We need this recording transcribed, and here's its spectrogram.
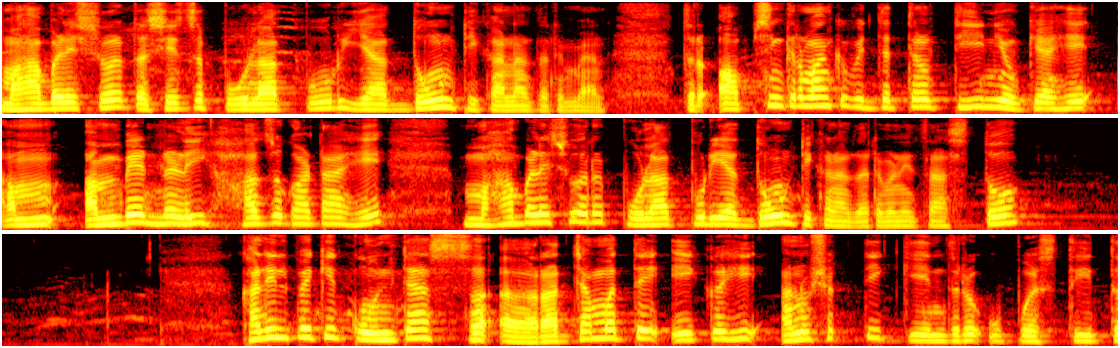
महाबळेश्वर तसेच पोलादपूर या दोन ठिकाणादरम्यान. तर ऑप्शन क्रमांक विद्यार्थ्यांना तीन योग्य आहे. आं आंबेनळी हा जो घाट आहे महाबळेश्वर पोलादपूर या दोन ठिकाणादरम्यानचा असतो. खालीलपैकी कोणत्या स राज्यामध्ये एकही अणुशक्ती केंद्र उपस्थित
